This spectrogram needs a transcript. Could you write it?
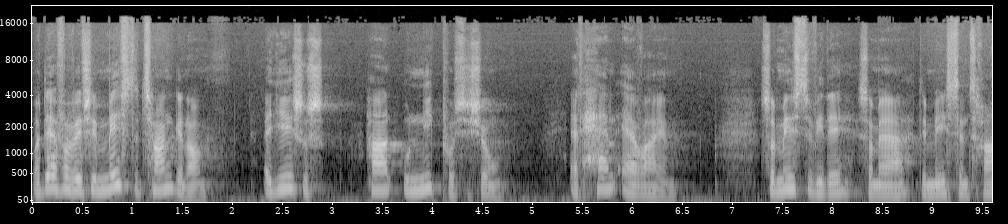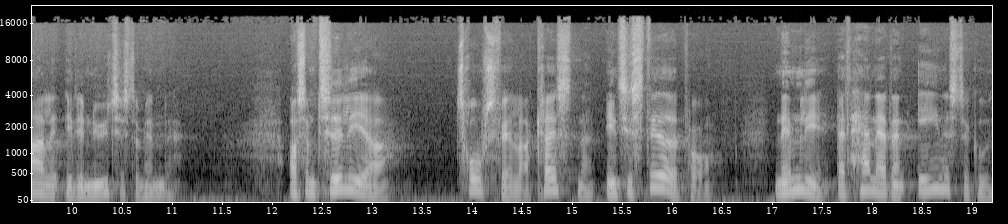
Og derfor, hvis vi mister tanken om, at Jesus har en unik position, at han er vejen, så mister vi det, som er det mest centrale i det nye testamente. Og som tidligere trosfælder, kristne, insisterede på, nemlig at han er den eneste Gud.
